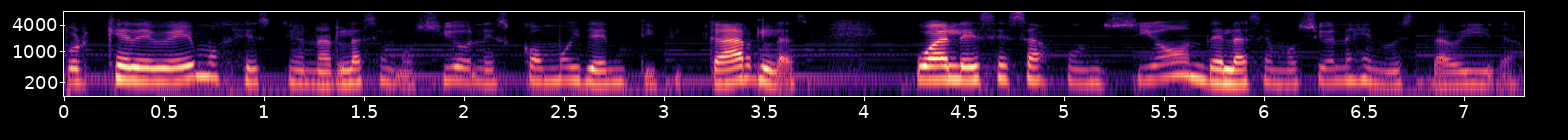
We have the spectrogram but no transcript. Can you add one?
porque debemos gestionar las emociones, cómo identificarlas, cuál es esa función de las emociones en nuestra vida.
